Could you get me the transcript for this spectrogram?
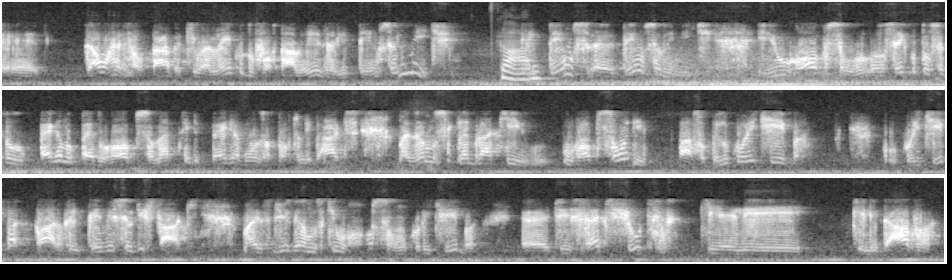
é, dar uma ressaltada que o elenco do Fortaleza, ele tem o seu limite. Claro. Ele tem, um, tem o seu limite. E o Robson, eu sei que o torcedor pega no pé do Robson, né? Porque ele perde algumas oportunidades, mas vamos lembrar que o Robson ele passou pelo Curitiba. O Curitiba, claro, ele teve seu destaque, mas digamos que o Robson no Curitiba, é, de sete chutes que ele, que ele dava,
